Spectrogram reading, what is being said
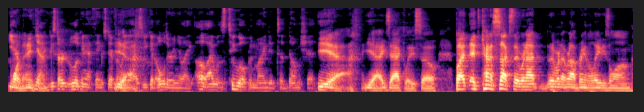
more than anything Yeah, you start looking at things differently Yeah. as you get older, and you're like, oh, I was too open minded to dumb shit. yeah yeah exactly so but it kind of sucks that we're not that we're not, we're not bringing the ladies along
